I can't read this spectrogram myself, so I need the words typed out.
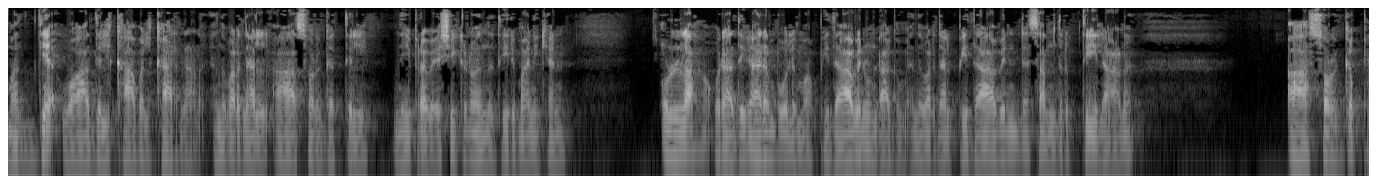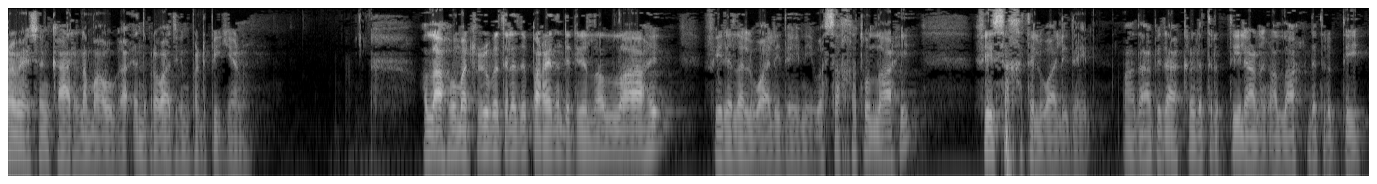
മധ്യവാതിൽ കാവൽക്കാരനാണ് എന്ന് പറഞ്ഞാൽ ആ സ്വർഗത്തിൽ നീ പ്രവേശിക്കണോ എന്ന് തീരുമാനിക്കാൻ ഉള്ള ഒരു അധികാരം പോലും ആ പിതാവിനുണ്ടാകും എന്ന് പറഞ്ഞാൽ പിതാവിന്റെ സംതൃപ്തിയിലാണ് ആ സ്വർഗപ്രവേശം കാരണമാവുക എന്ന് പ്രവാചകൻ പഠിപ്പിക്കുകയാണ്. അള്ളാഹു മറ്റൊരു രൂപത്തിൽ അത് പറയുന്നുണ്ട് വാലിദൈനി ഫി സഹത്തുൽ വാലിദൈൻ. മാതാപിതാക്കളുടെ തൃപ്തിയിലാണ് അള്ളാഹുവിന്റെ തൃപ്തി.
